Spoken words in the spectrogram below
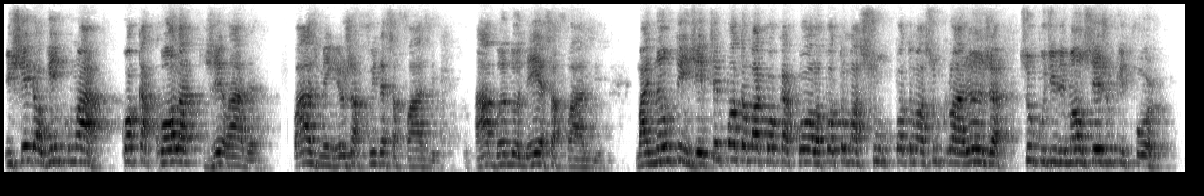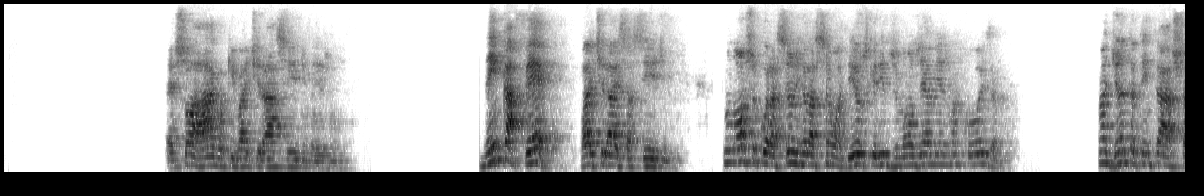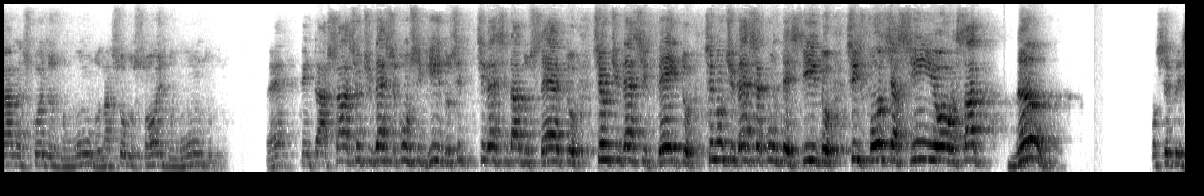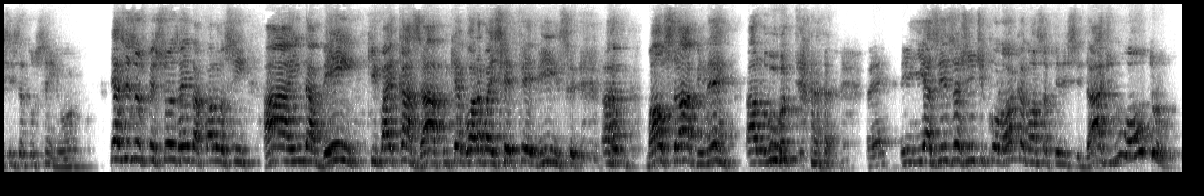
e chega alguém com uma Coca-Cola gelada. Pasmem, eu já fui dessa fase. Abandonei essa fase. Mas não tem jeito. Você pode tomar Coca-Cola, pode tomar suco, pode tomar suco laranja, suco de limão, seja o que for. É só a água que vai tirar a sede mesmo. Nem café vai tirar essa sede. No nosso coração, em relação a Deus, queridos irmãos, é a mesma coisa. Não adianta tentar achar nas coisas do mundo, nas soluções do mundo, né? Tentar achar se eu tivesse conseguido, se tivesse dado certo, se eu tivesse feito, se não tivesse acontecido, se fosse assim, ou sabe? Não! Você precisa do Senhor. E às vezes as pessoas ainda falam assim: ah, ainda bem que vai casar, porque agora vai ser feliz. Ah, mal sabe, né? A luta. É, e, e às vezes a gente coloca a nossa felicidade no outro.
